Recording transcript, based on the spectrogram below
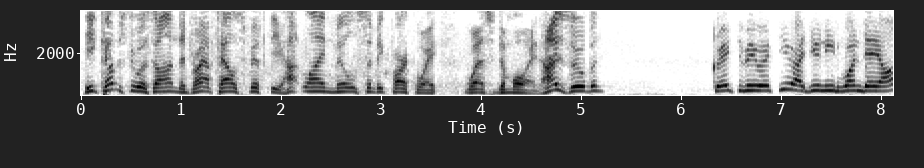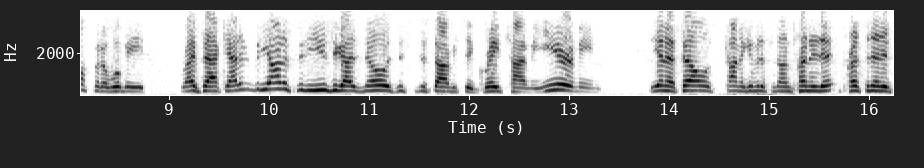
He comes to us on the Draft House 50 Hotline Mills Civic Parkway, West Des Moines. Hi, Zubin. great to be with you. I do need one day off, but I will be right back at it. But to be honest with you, you guys know, this is just obviously a great time of year. I mean, the NFL is kind of giving us an unprecedented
